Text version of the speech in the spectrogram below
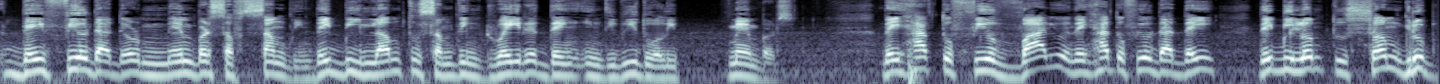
they feel that they're members of something. They belong to something greater than individually members. They have to feel value and they have to feel that they, they belong to some group.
